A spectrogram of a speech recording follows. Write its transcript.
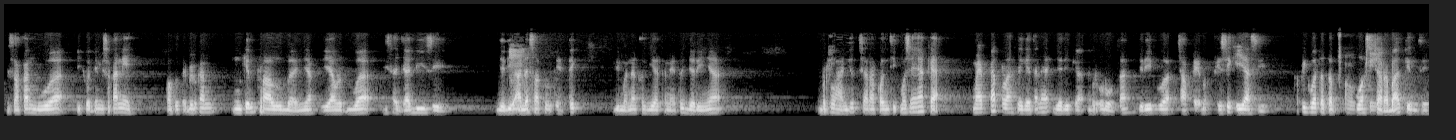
misalkan gua ikutnya misalkan nih waktu TPB kan mungkin terlalu banyak ya menurut gua bisa jadi sih. Jadi Hmm. ada satu titik di mana kegiatannya itu jadinya berlanjut secara konti maksudnya kayak mepet lah kegiatannya jadi kayak berurutan. Jadi gua capek banget fisik iya sih. Tapi gua tetap puas Oke. secara batin sih.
